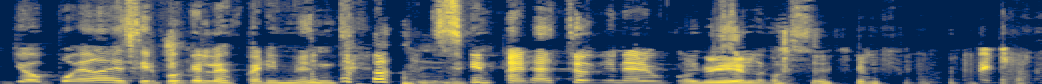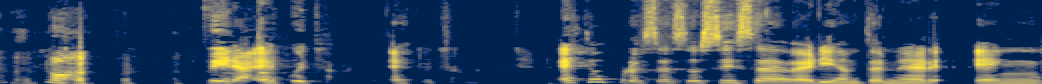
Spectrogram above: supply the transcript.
yo puedo decir porque lo experimenté. si no era tú, ¿quién era un Olvídenlo. no. Mira, escúchame, escúchame estos procesos sí se deberían tener en,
